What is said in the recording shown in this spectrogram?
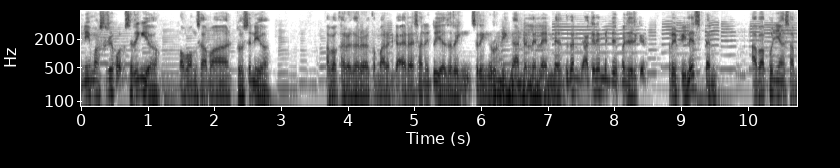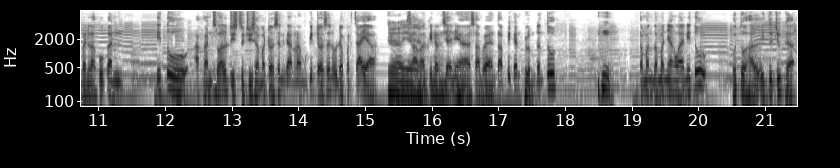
ini maksudnya kok sering ya ngomong sama dosen ya apa gara-gara kemarin KRS-an itu ya sering sering rundingan dan Hmm. lain-lain dan itu kan akhirnya menjadi, menjadi privilege dan apa pun yang sampai lakukan itu akan Hmm. selalu disetujui sama dosen karena mungkin dosen udah percaya Ya, ya, sama ya. kinerjanya sampean tapi kan belum tentu teman-teman yang lain itu butuh hal itu juga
